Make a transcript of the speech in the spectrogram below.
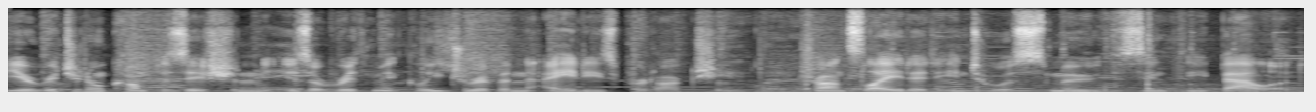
The original composition is a rhythmically driven 80s production, translated into a smooth synthy ballad.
